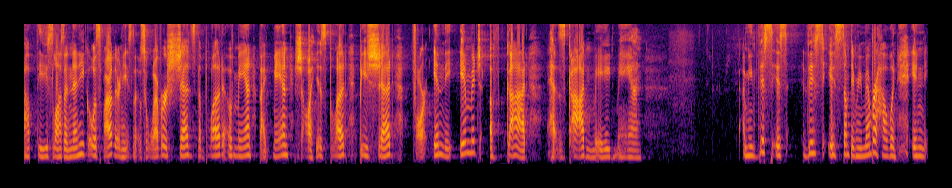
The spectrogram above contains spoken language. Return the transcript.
up these laws, and then he goes farther and he says, Whoever sheds the blood of man, by man shall his blood be shed. For in the image of God has God made man. I mean, this is this is something. Remember how when in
